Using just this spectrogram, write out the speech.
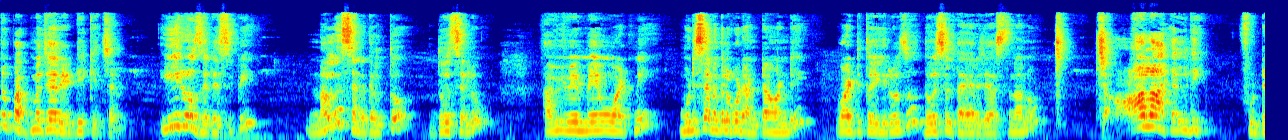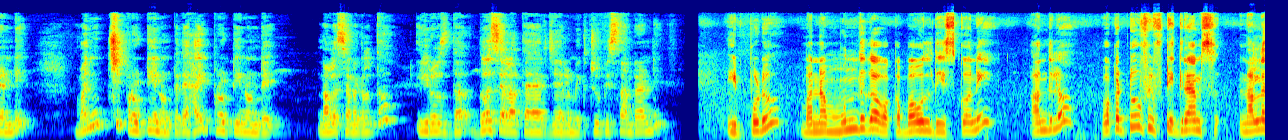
to Padmaja Reddy kitchen. ఈరోజు రెసిపీ నల్ల శనగలతో దోశలు. అవి మేము వాటిని ముడి శనగలు కూడా అంటామండి. వాటితో ఈరోజు దోశలు తయారు చేస్తున్నాను. చాలా హెల్దీ ఫుడ్ అండి. మంచి ప్రోటీన్ ఉంటుంది. హై ప్రోటీన్ ఉండే నల్ల శనగలతో ఈరోజు ద దోశ ఎలా తయారు చేయాలో మీకు చూపిస్తాను రండి. ఇప్పుడు మనం ముందుగా ఒక బౌల్ తీసుకొని అందులో ఒక టూ ఫిఫ్టీ గ్రామ్స్ నల్ల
